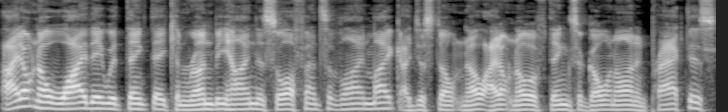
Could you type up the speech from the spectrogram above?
I don't know why they would think they can run behind this offensive line, Mike. I just don't know. I don't know if things are going on in practice.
